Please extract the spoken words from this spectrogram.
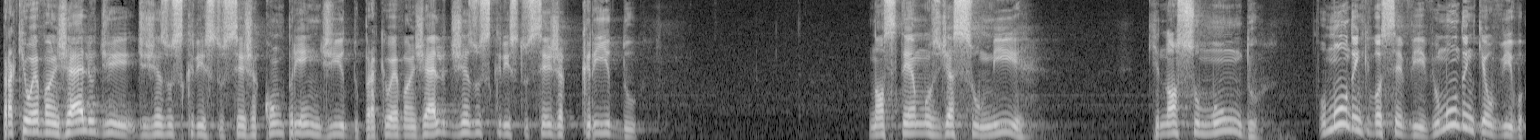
para que o Evangelho de, de Jesus Cristo seja compreendido, para que o Evangelho de Jesus Cristo seja crido, nós temos de assumir que nosso mundo, o mundo em que você vive, o mundo em que eu vivo,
